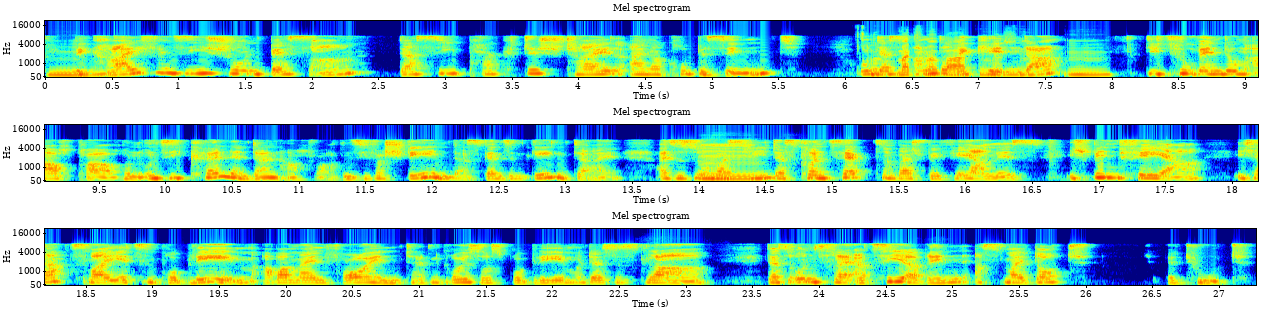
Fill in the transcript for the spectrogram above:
mhm. begreifen sie schon besser, dass sie praktisch Teil einer Gruppe sind und, und dass andere Kinder mhm. die Zuwendung auch brauchen. Und sie können dann auch warten. Sie verstehen das, ganz im Gegenteil. Also sowas mhm. wie das Konzept zum Beispiel Fairness. Ich bin fair. Ich habe zwar jetzt ein Problem, aber mein Freund hat ein größeres Problem und das ist klar, dass unsere Erzieherin erstmal dort äh, tut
